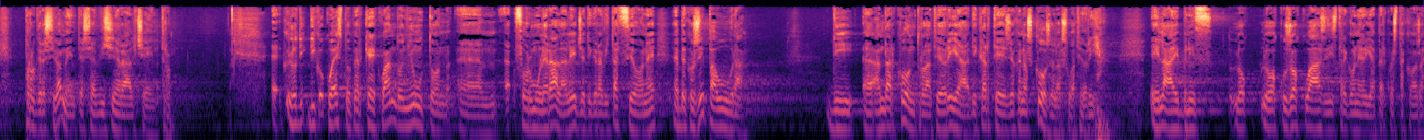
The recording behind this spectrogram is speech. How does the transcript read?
progressivamente si avvicinerà al centro. Eh, lo dico questo perché quando Newton ehm, formulerà la legge di gravitazione ebbe così paura di eh, andare contro la teoria di Cartesio che nascose la sua teoria e Leibniz lo, lo, accusò quasi di stregoneria per questa cosa.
